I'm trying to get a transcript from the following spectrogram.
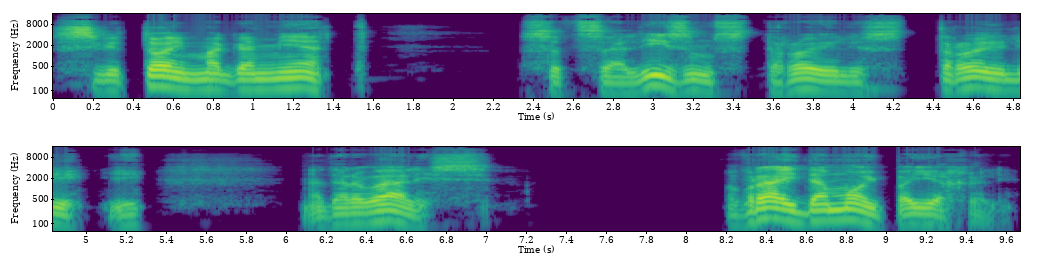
святой Магомед! социализм строили, строили и надорвались. В рай домой поехали,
